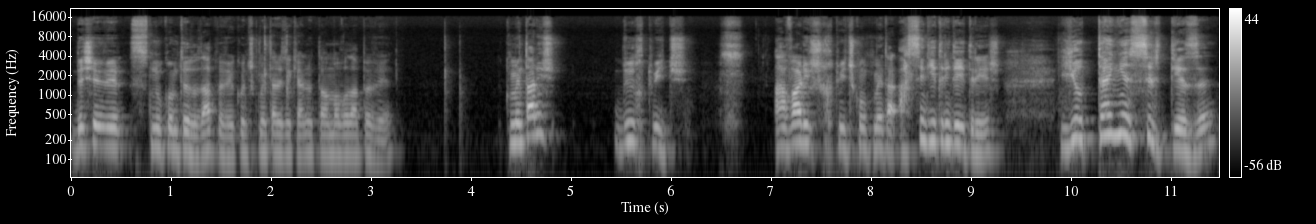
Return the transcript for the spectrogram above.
Deixa eu ver se no computador dá para ver quantos comentários aqui há no telemóvel dá para ver. Comentários de retweets. Há vários retweets com comentários. Há 133. E eu tenho a certeza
